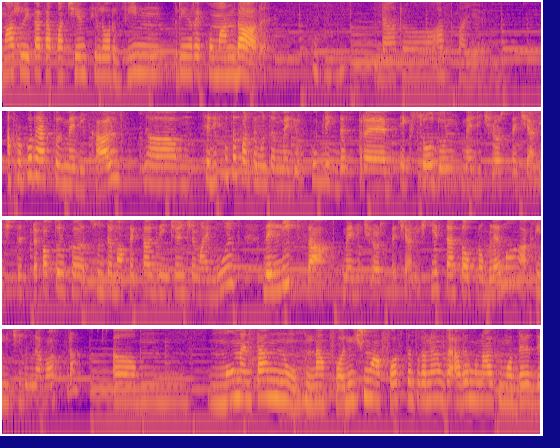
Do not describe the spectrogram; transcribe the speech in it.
majoritatea pacienților vin prin recomandare. Uh-huh. Dar uh, asta e Apropo de actul medical, um, se discută foarte mult în mediul public despre exodul medicilor specialiști, despre faptul că suntem afectați din ce în ce mai mult de lipsa medicilor specialiști. Este asta o problemă a clinicii dumneavoastră? Um, Momentan nu, n-a fost, nici nu a fost pentru că noi avem un alt model de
